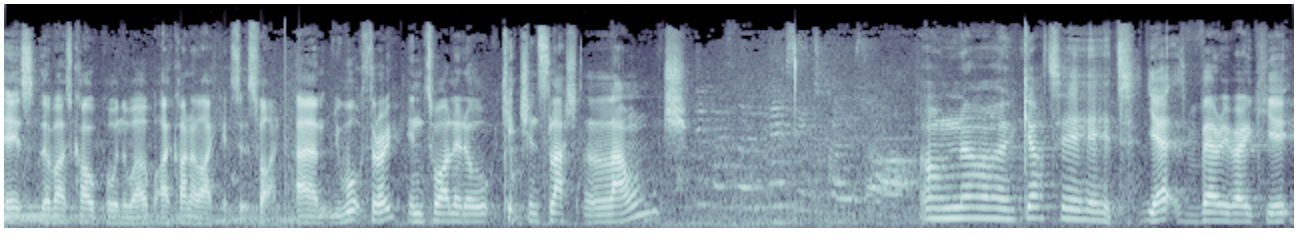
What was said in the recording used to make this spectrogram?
It's the most cold pool in the world, but I kind of like it, so it's fine. Um, you walk through into our little kitchen slash lounge. Oh no, got it. Yeah, it's very, very cute.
